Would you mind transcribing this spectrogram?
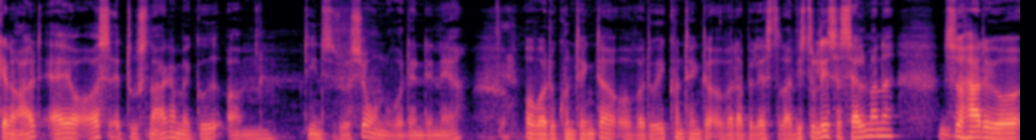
generelt er jo også, at du snakker med Gud om din situation, hvordan den er, og hvad du kunne tænke dig, og hvad du ikke kunne tænke dig, og hvad der belaster dig. Hvis du læser salmerne, så har du jo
